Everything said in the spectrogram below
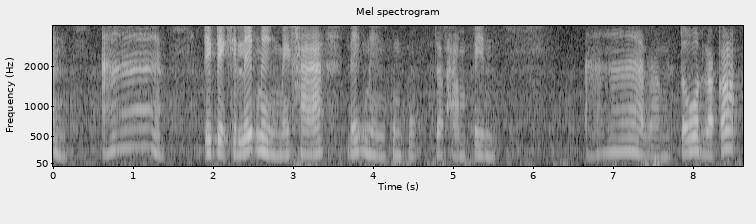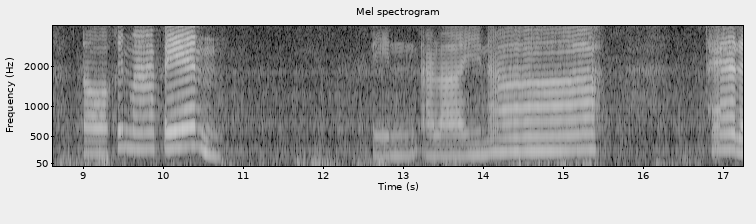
นอ่าเด็กๆเห็นเลข1ไหมคะ เลข1คุณครูจะทำเป็นอ่าลำต้นแล้วก็ต่อขึ้นมาเป็น เป็นอะไรนะ แท้แร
